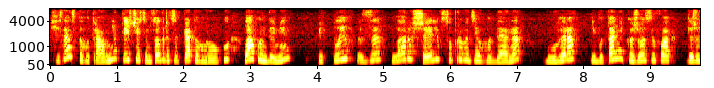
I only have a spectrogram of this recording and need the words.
16 травня 1735 року Лакон Демін відплив з Ла Рошель в супроводі Годена, Бугера і ботаніка Жозефа де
